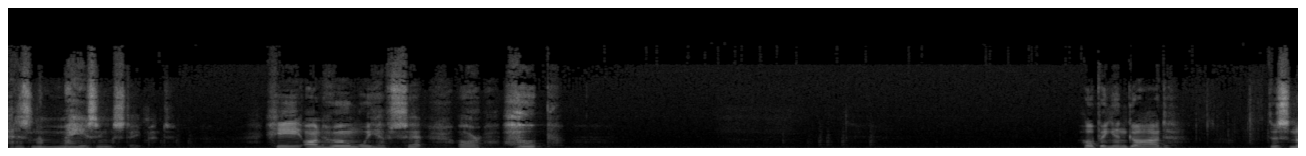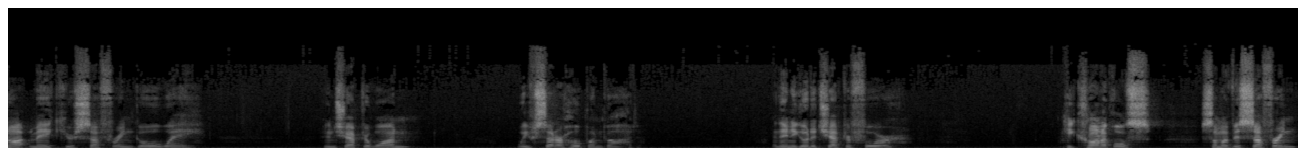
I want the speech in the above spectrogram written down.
That is an amazing statement. He on whom we have set our hope. Hoping in God does not make your suffering go away in chapter 1, we've set our hope on God. And then you go to chapter 4, he chronicles some of his suffering.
